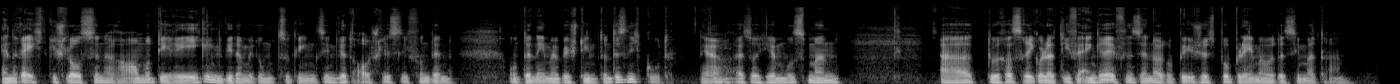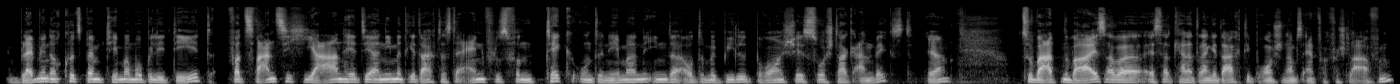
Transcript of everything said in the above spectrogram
ein recht geschlossener Raum und die Regeln, wie damit umzugehen sind, wird ausschließlich von den Unternehmen bestimmt und das ist nicht gut. Ja, also hier muss man äh, durchaus regulativ eingreifen. Das ist ein europäisches Problem, aber da sind wir dran. Bleiben wir noch kurz beim Thema Mobilität. Vor 20 Jahren hätte ja niemand gedacht, dass der Einfluss von Tech-Unternehmern in der Automobilbranche so stark anwächst. Ja. Zu warten war es, aber es hat keiner dran gedacht. Die Branchen haben es einfach verschlafen.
